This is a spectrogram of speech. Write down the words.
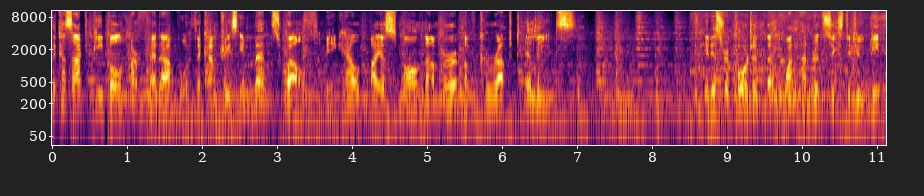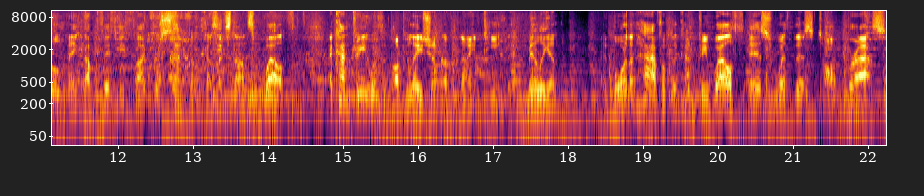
The Kazakh people are fed up with the country's immense wealth being held by a small number of corrupt elites. It is reported that 162 people make up 55% of Kazakhstan's wealth, a country with a population of 19 million. And more than half of the country wealth is with this top brass.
